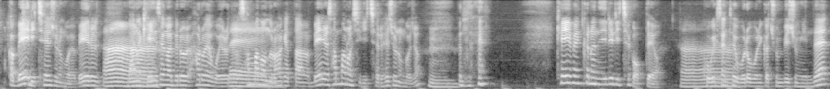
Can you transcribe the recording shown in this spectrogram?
그러니까 매일 이체해 주는 거예요. 매일 아, 나는 개인 생활비를 하루에 뭐 예를 들어 네. 3만 원으로 하겠다 하면 매일 3만 원씩 이체를 해 주는 거죠. 음. K뱅크는 1일 이체가 없대요. 아, 고객센터에 물어보니까 준비 중인데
